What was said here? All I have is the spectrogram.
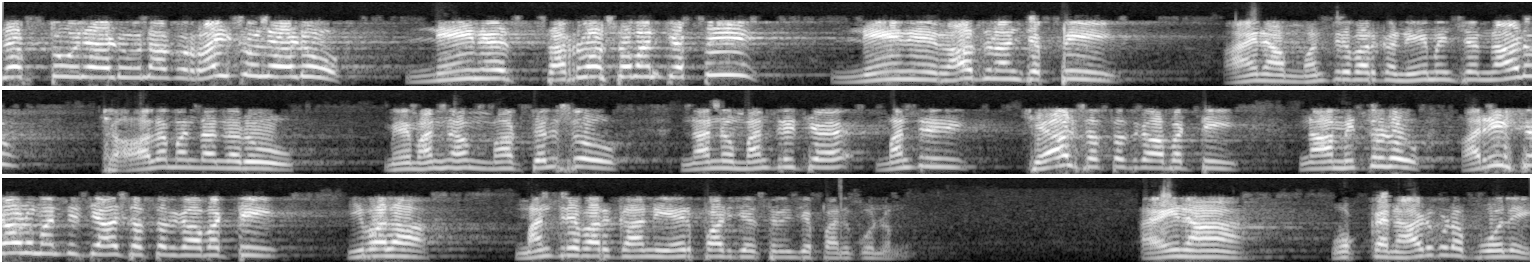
లెఫ్ట్ లేడు నాకు రైట్ లేడు నేనే సర్వస్వం అని చెప్పి నేనే రాజునని చెప్పి ఆయన మంత్రివర్గం నియమించన్నాడు చాలా మంది అన్నారు మేమన్నాం మాకు తెలుసు నన్ను మంత్రి చే- మంత్రి చేయాల్సి వస్తుంది కాబట్టి నా మిత్రుడు హరీష్ రావు మంత్రి చేయాల్సి వస్తుంది కాబట్టి ఇవాళ మంత్రివర్గాన్ని ఏర్పాటు చేస్తానని చెప్పి అనుకున్నాం. అయినా ఒక్కనాడు కూడా పోలే.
